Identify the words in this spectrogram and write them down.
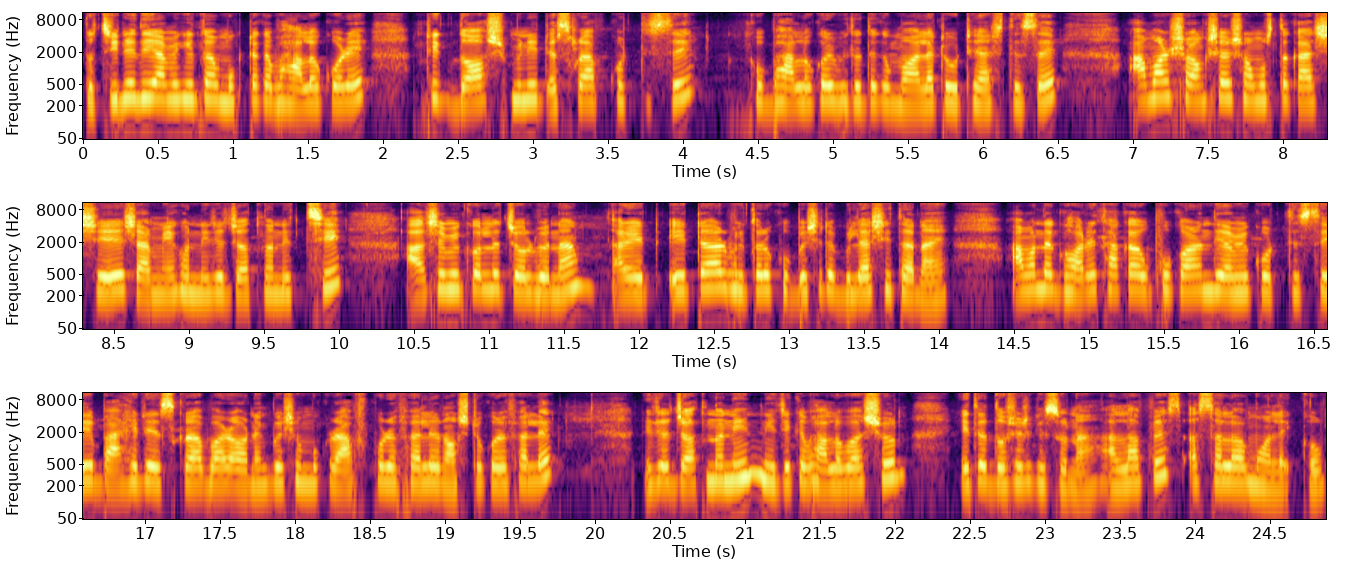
তো চিনি দিয়ে আমি কিন্তু মুখটাকে ভালো করে ঠিক দশ মিনিট স্ক্রাব করতেছি। খুব ভালো করে ভিতর থেকে ময়লাটা উঠে আসতেছে। আমার সংসার সমস্ত কাজ শেষ, আমি এখন নিজের যত্ন নিচ্ছি। আলসেমি করলে চলবে না। আর এট- এটার ভিতরে খুব বেশিটা বিলাসিতা নাই। আমাদের ঘরে থাকা উপকরণ দিয়ে আমি করতেছি। বাহিরে স্ক্রাবার অনেক বেশি মুখ রাফ করে ফেলে, নষ্ট করে ফেলে। নিজের যত্ন নিন, নিজেকে ভালোবাসুন, এতে দোষের কিছু না। আল্লাহ হাফেজ, আসসালামু আলাইকুম।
